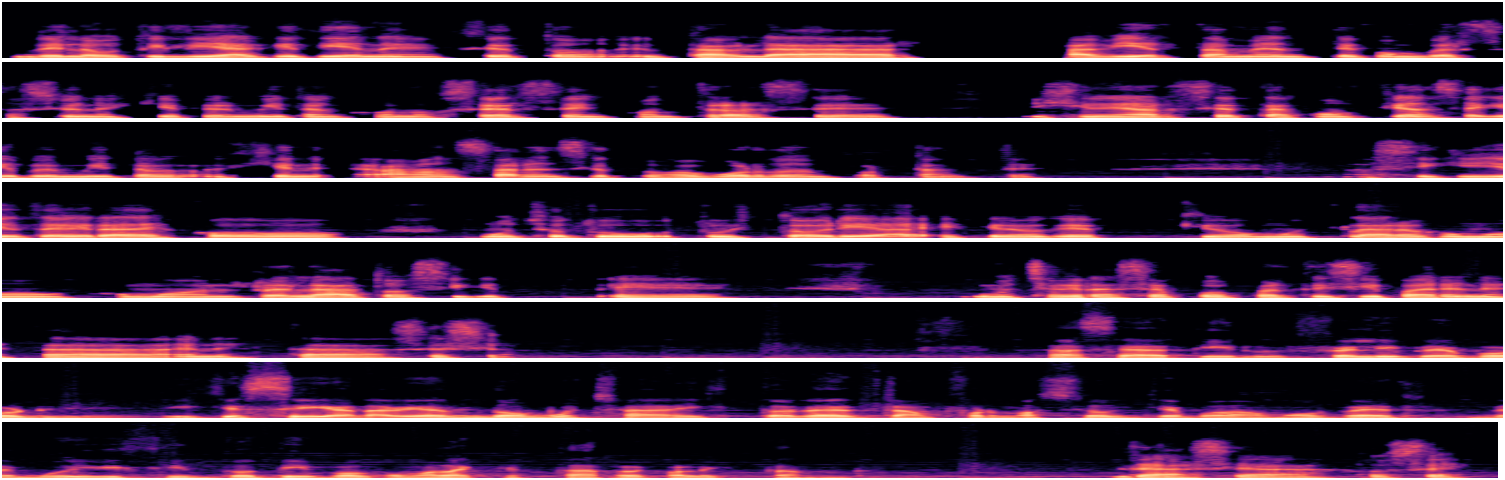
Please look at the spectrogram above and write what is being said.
la utilidad que tiene, ¿cierto? Entablar abiertamente conversaciones que permitan conocerse, encontrarse y generar cierta confianza que permita avanzar en ciertos acuerdos importantes. Así que yo te agradezco mucho tu, tu historia, y creo que quedó muy claro como, como el relato, así que eh, muchas gracias por participar en esta, en esta sesión. Gracias a ti, Felipe, por, y que sigan habiendo muchas historias de transformación que podamos ver de muy distinto tipo como la que estás recolectando. Gracias, José.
